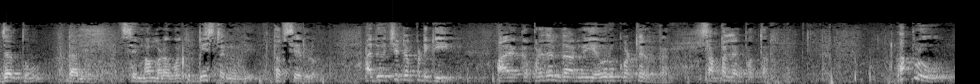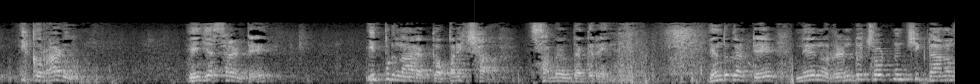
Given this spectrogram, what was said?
జంతువు దాన్ని సింహం అడగవచ్చు బీస్ట్ అని ఉంది తఫ్సీర్లో. అది వచ్చేటప్పటికి ఆ యొక్క ప్రజలు దాన్ని ఎవరు కొట్టలేరు దాన్ని చంపలేకపోతారు. అప్పుడు ఈ కుర్రాడు ఏం చేస్తారంటే ఇప్పుడు నా యొక్క పరీక్ష సమయం దగ్గరైంది. ఎందుకంటే నేను రెండు చోట్ల నుంచి జ్ఞానం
